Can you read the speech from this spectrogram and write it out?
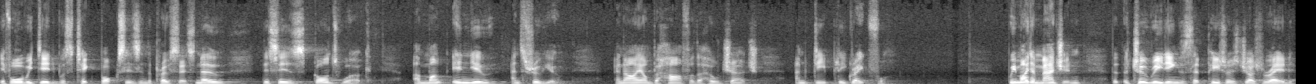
if all we did was tick boxes in the process. No, this is God's work among, in you and through you. And I, on behalf of the whole church, am deeply grateful. We might imagine that the two readings that Peter has just read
